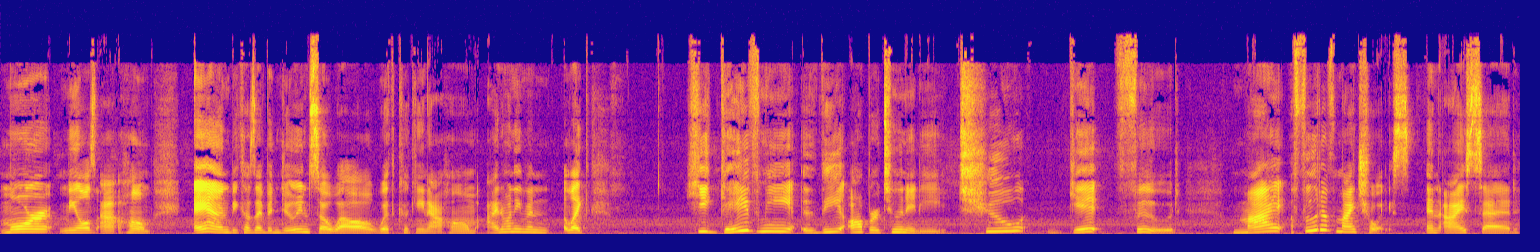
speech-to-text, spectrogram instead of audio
more meals at home. And because I've been doing so well with cooking at home, I don't even like he gave me the opportunity to get food, my food of my choice. And I said,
